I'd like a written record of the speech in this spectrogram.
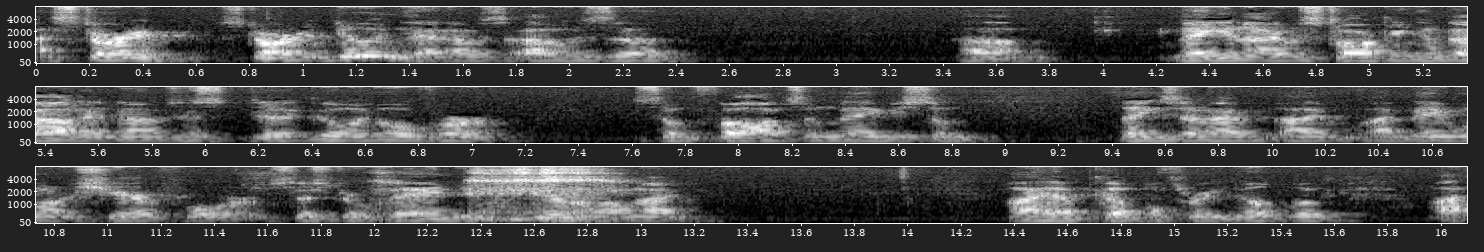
I started started doing that. I was, I was, uh, um, Megan and I was talking about it, and I was just uh, going over some thoughts and maybe some things that I, I, I may want to share for Sister O'Banion's funeral. And I, I have a couple, three notebooks. I,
